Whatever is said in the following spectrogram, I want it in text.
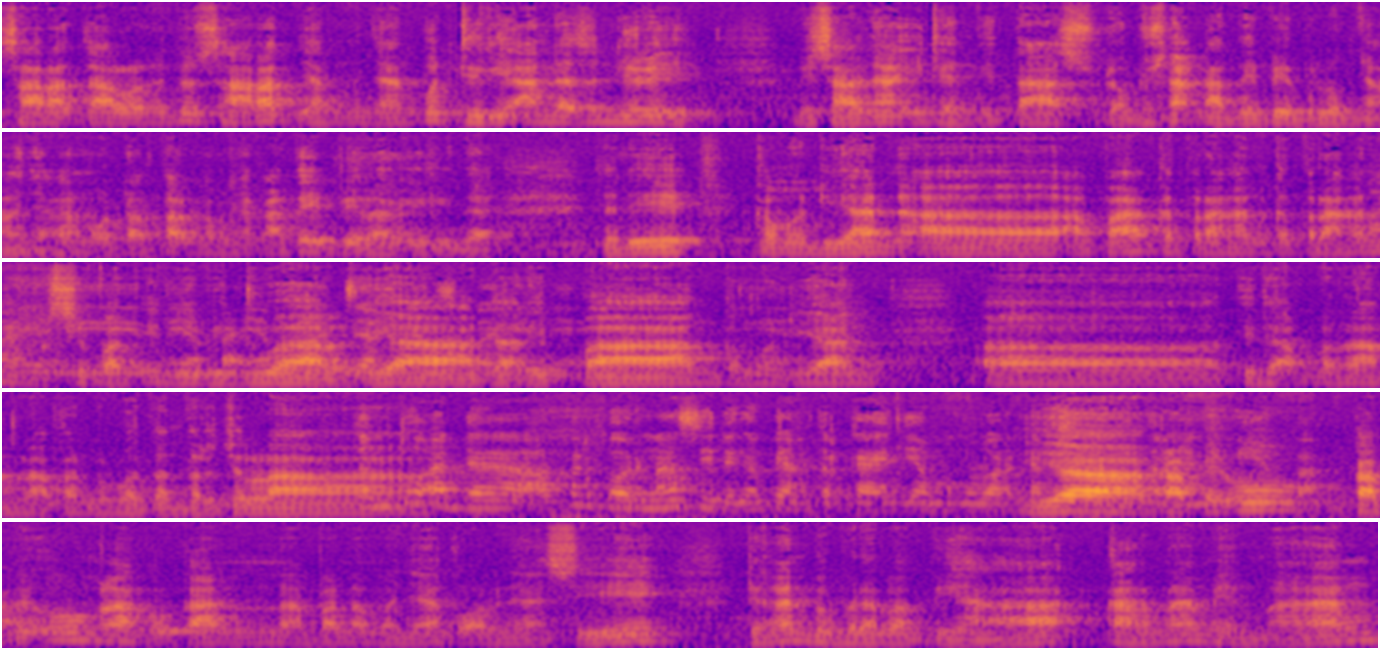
Syarat calon itu syarat yang menyangkut diri Anda sendiri. Misalnya identitas, sudah punya KTP belum? Jangan-jangan mau daftar nggak punya KTP lagi kita. Jadi kemudian uh, apa keterangan-keterangan yang bersifat individual, ya, dari bank, kemudian uh, tidak pernah melakukan perbuatan tercela. Tentu ada apa koordinasi dengan pihak terkait yang mengeluarkan ya, KPU ini, ya, KPU melakukan apa namanya koordinasi dengan beberapa pihak karena memang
